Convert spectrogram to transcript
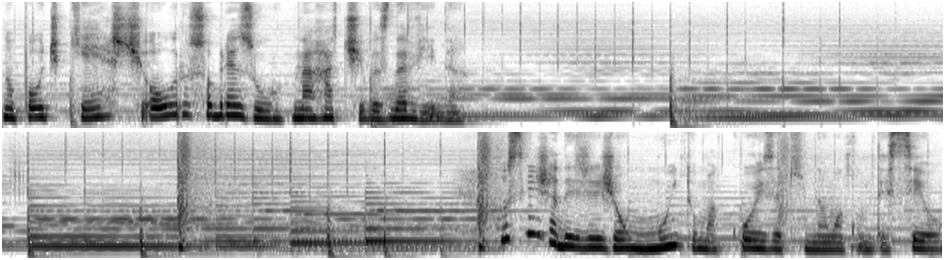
no podcast Ouro sobre Azul Narrativas da Vida. Você já desejou muito uma coisa que não aconteceu?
